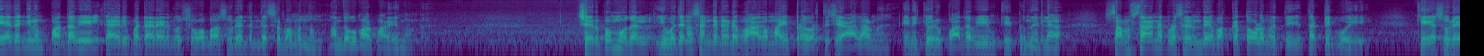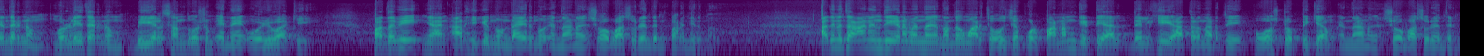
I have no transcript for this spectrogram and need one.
ഏതെങ്കിലും പദവിയിൽ കയറിപ്പറ്റാനായിരുന്നു ശോഭാ സുരേന്ദ്രന്റെ ശ്രമമെന്നും നന്ദകുമാർ പറയുന്നുണ്ട്. ചെറുപ്പം മുതൽ യുവജന സംഘടനയുടെ ഭാഗമായി പ്രവർത്തിച്ച ആളാണ്. എനിക്കൊരു പദവിയും കിട്ടുന്നില്ല. സംസ്ഥാന പ്രസിഡന്റ് വക്കത്തോളം എത്തി തട്ടിപ്പോയി. കെ സുരേന്ദ്രനും മുരളീധരനും ബി എൽ സന്തോഷും എന്നെ ഒഴിവാക്കി. പദവി ഞാൻ അർഹിക്കുന്നുണ്ടായിരുന്നു എന്നാണ് ശോഭാ സുരേന്ദ്രൻ പറഞ്ഞിരുന്നത്. അതിന് താൻ എന്ത് ചെയ്യണമെന്ന് നന്ദകുമാർ ചോദിച്ചപ്പോൾ പണം കിട്ടിയാൽ ഡൽഹി യാത്ര നടത്തി പോസ്റ്റ് ഒപ്പിക്കാം എന്നാണ് ശോഭാ സുരേന്ദ്രൻ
